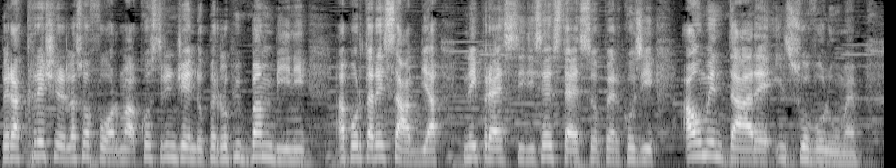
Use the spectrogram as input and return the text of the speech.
per accrescere la sua forma costringendo per lo più bambini a portare sabbia nei pressi di se stesso per così aumentare il suo volume.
